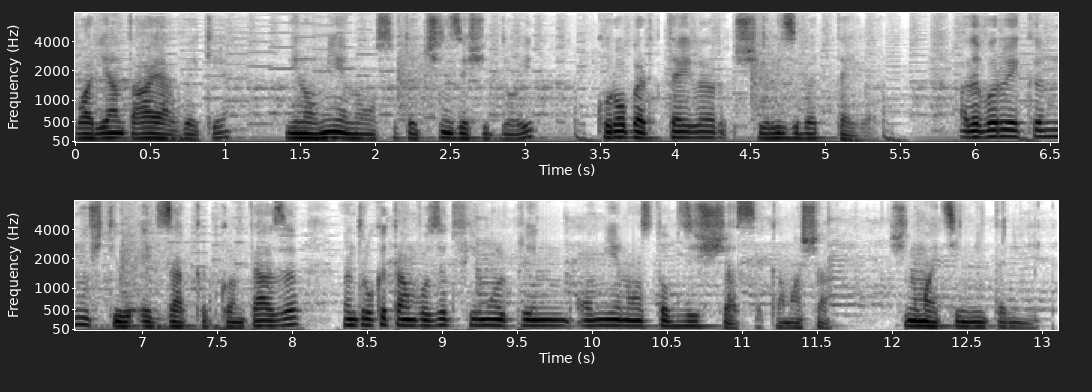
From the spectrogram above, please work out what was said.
varianta aia veche, din 1952, cu Robert Taylor și Elizabeth Taylor. Adevărul e că nu știu exact cât contează, întrucât am văzut filmul prin 1986, cam așa, și nu mai țin minte nimic.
